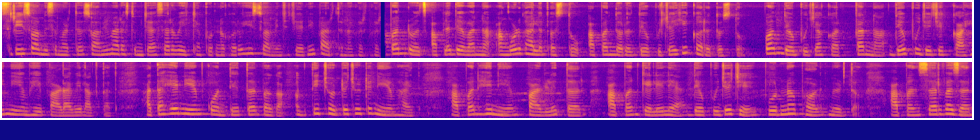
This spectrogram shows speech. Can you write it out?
श्री स्वामी समर्थ स्वामी महाराज तुमच्या सर्व इच्छा पूर्ण करू ही स्वामींची चरणी प्रार्थना करतात आपण रोज आपल्या देवांना आंघोळ घालत असतो. आपण दररोज देवपूजाही करत असतो. पण देवपूजा करताना देवपूजेचे काही नियम हे पाळावे लागतात. आता हे नियम कोणते? तर बघा अगदी छोटे छोटे नियम आहेत. आपण हे नियम पाळले तर आपण केलेल्या देवपूजेचे पूर्ण फळ मिळतं. आपण सर्वजण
